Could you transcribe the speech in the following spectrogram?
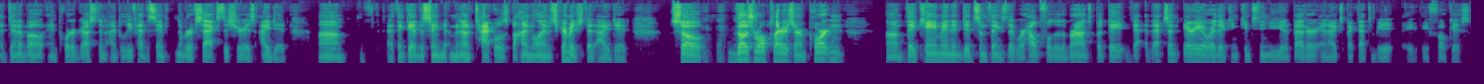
Odenigbo and Porter Gustin, I believe, had the same number of sacks this year as I did. Um, I think they had the same amount of tackles behind the line of scrimmage that I did. So those role players are important. Um, they came in and did some things that were helpful to the Browns, but they that, that's an area where they can continue to get better, and I expect that to be a, a focus.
